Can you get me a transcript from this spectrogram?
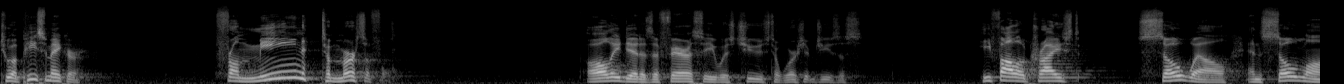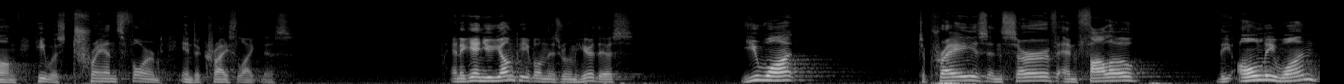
to a peacemaker, from mean to merciful. All he did as a Pharisee was choose to worship Jesus. He followed Christ so well and so long, he was transformed into Christ likeness. And again, you young people in this room, hear this. You want to praise and serve and follow the only one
